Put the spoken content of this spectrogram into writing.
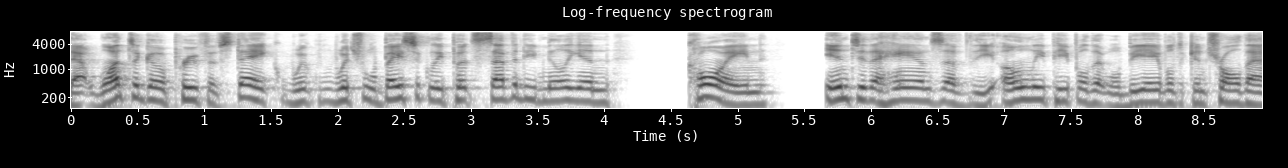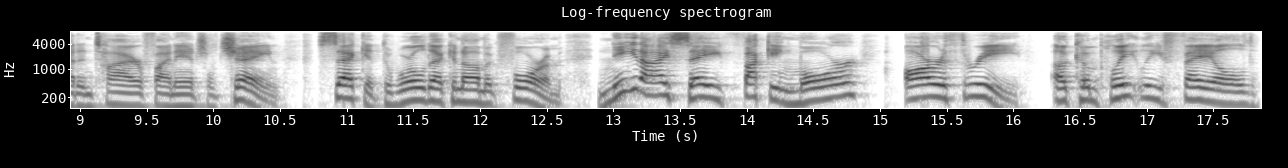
that want to go proof of stake, which will basically put 70 million coin into the hands of the only people that will be able to control that entire financial chain. Second, the World Economic Forum. Need I say fucking more? R3, a completely failed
